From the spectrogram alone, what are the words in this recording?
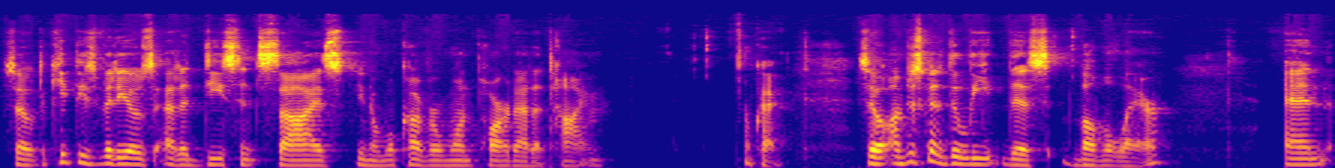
So to keep these videos at a decent size, you know, we'll cover one part at a time. Okay, so I'm just going to delete this bubble layer. And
